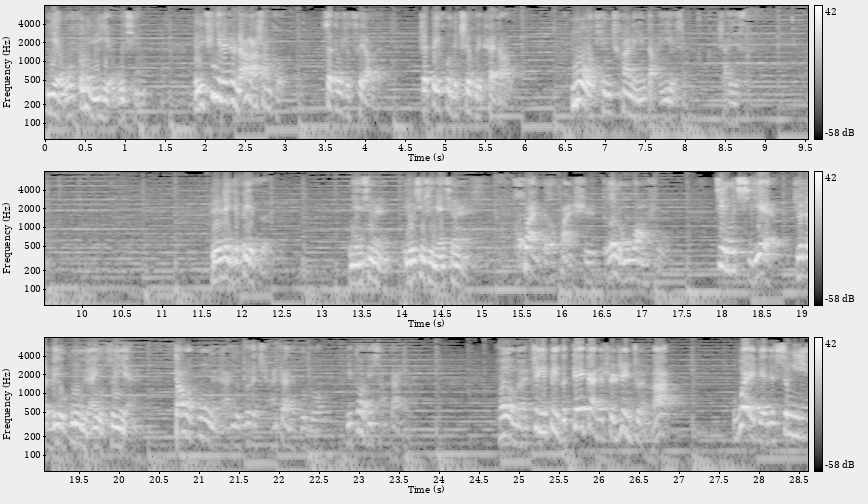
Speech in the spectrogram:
也无风雨也无晴。你听起来是朗朗上口，这都是次要的，这背后的智慧太大了。莫听穿林打叶声，啥意思？人这一辈子，年轻人，尤其是年轻人，患得患失，得陇望蜀，进入企业觉得没有公务员有尊严。当了公务员又觉得钱赚的不多，你到底想干啥？朋友们，这一辈子该干的事认准了，外边的声音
